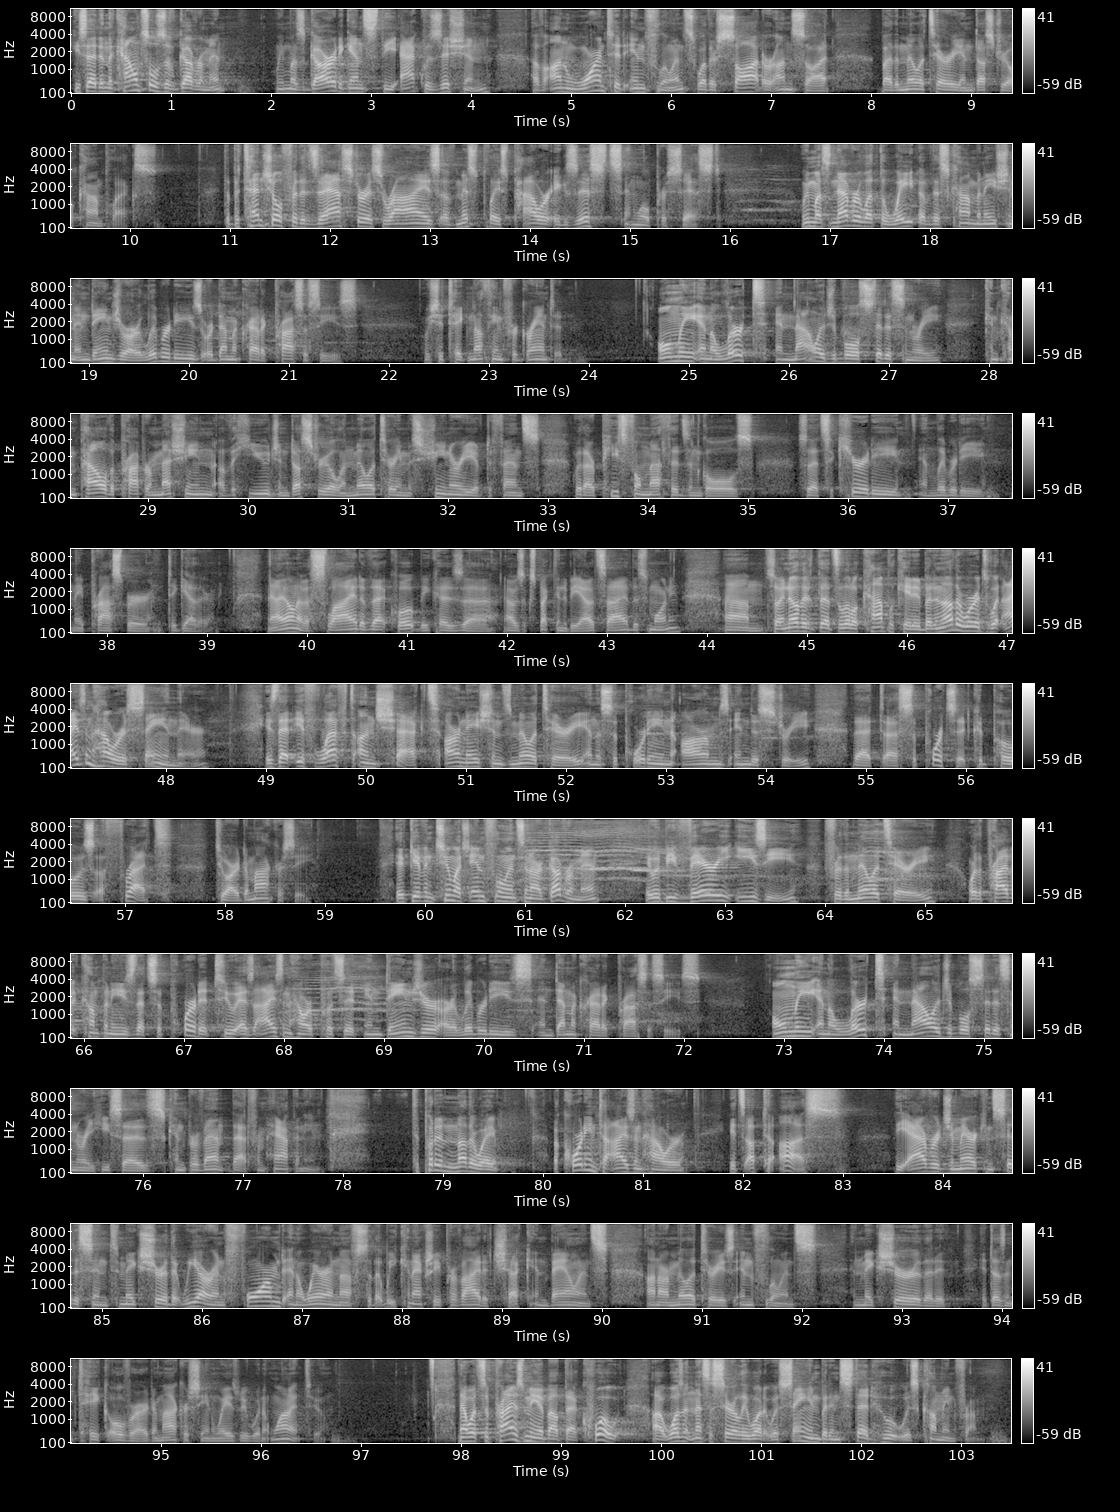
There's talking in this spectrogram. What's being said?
He said, In the councils of government, we must guard against the acquisition of unwarranted influence, whether sought or unsought, by the military industrial complex. The potential for the disastrous rise of misplaced power exists and will persist. We must never let the weight of this combination endanger our liberties or democratic processes. We should take nothing for granted. Only an alert and knowledgeable citizenry can compel the proper meshing of the huge industrial and military machinery of defense with our peaceful methods and goals so that security and liberty may prosper together. Now, I don't have a slide of that quote because uh, I was expecting to be outside this morning. Um, so I know that that's a little complicated, but in other words, what Eisenhower is saying there is that if left unchecked, our nation's military and the supporting arms industry that uh, supports it could pose a threat to our democracy. If given too much influence in our government, it would be very easy for the military or the private companies that support it to, as Eisenhower puts it, endanger our liberties and democratic processes. Only an alert and knowledgeable citizenry, he says, can prevent that from happening. To put it another way, according to Eisenhower, it's up to us the average American citizen to make sure that we are informed and aware enough so that we can actually provide a check and balance on our military's influence and make sure that it, it doesn't take over our democracy in ways we wouldn't want it to. Now, what surprised me about that quote uh, wasn't necessarily what it was saying, but instead who it was coming from.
